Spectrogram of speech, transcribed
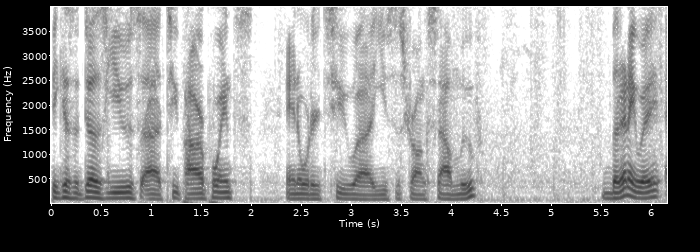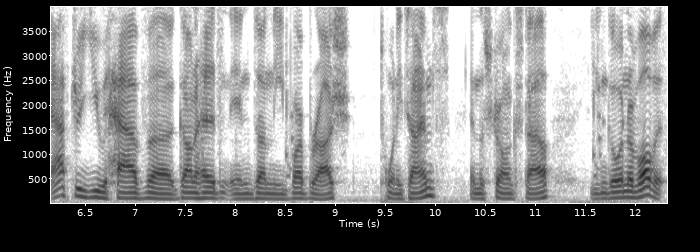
Because it does use uh, two power points in order to uh, use the strong style move. But anyway, after you have uh, gone ahead and done the Barb Barrage 20 times, in the strong style, you can go and evolve it.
